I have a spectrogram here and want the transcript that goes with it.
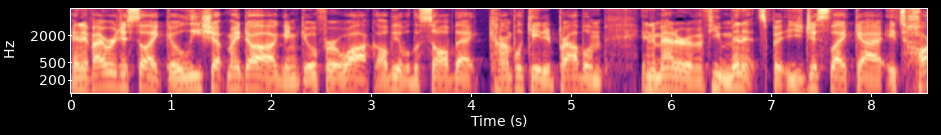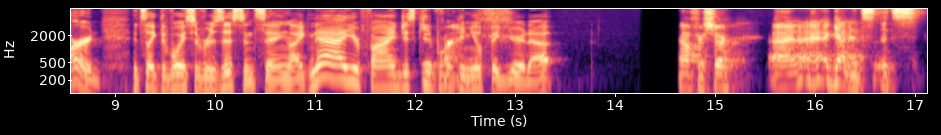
And if I were just to like go leash up my dog and go for a walk, I'll be able to solve that complicated problem in a matter of a few minutes. But you just like, uh, it's hard. It's like the voice of resistance saying, like, nah, you're fine. Just keep you're working. Fine. You'll figure it out. No, for sure. Uh, again, it's, it's,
